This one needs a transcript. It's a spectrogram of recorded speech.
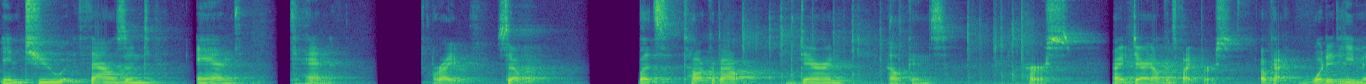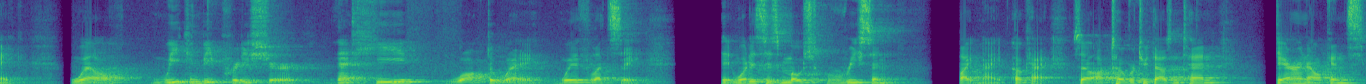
in 2010. Right? So, let's talk about Darren Elkins' purse. Right? Darren Elkins' fight purse. Okay, what did he make? Well, we can be pretty sure that he walked away with, let's see, what is his most recent fight night? Okay, so October 2010, Darren Elkins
